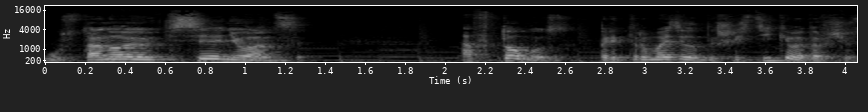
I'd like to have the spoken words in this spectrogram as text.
Установим все нюансы. Автобус притормозил до 6 км в час,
